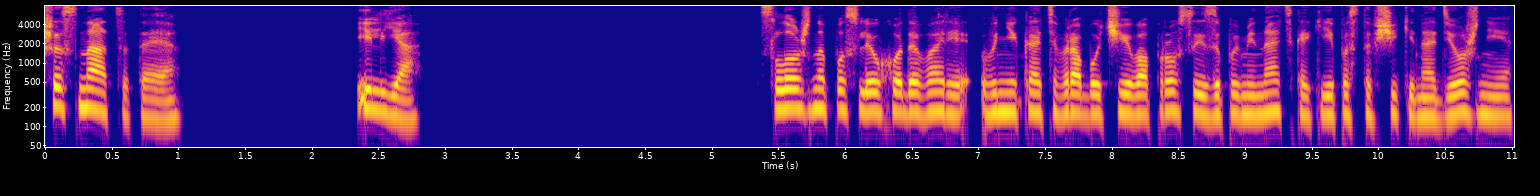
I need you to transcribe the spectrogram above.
Шестнадцатое. Илья. Сложно после ухода Вари вникать в рабочие вопросы и запоминать, какие поставщики надежнее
